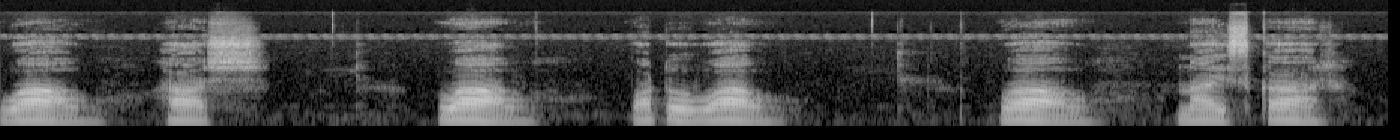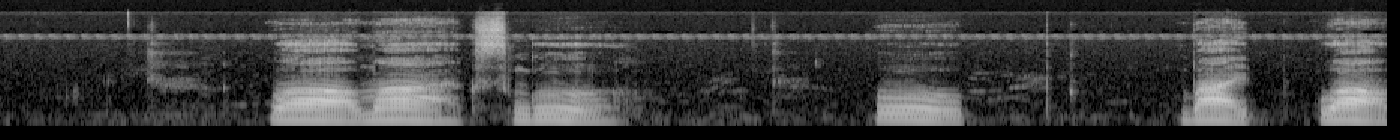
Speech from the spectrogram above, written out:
wow হাস wow auto wow wow nice car wow marks go ও বাইক ওয়াও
